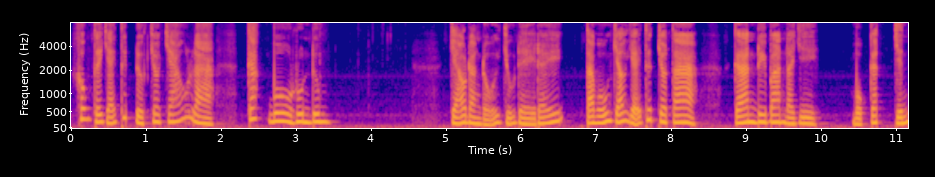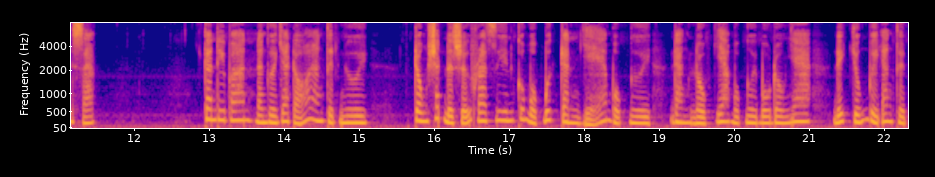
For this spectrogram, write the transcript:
không thể giải thích được cho cháu là Carborundum Cháu đang đổi chủ đề đấy. Ta muốn cháu giải thích cho ta. Candyban là gì? Một cách chính xác. Candyban là người da đỏ ăn thịt người. Trong sách lịch sử Brazil có một bức tranh vẽ một người đang lột da một người Bồ đầu Nha để chuẩn bị ăn thịt.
